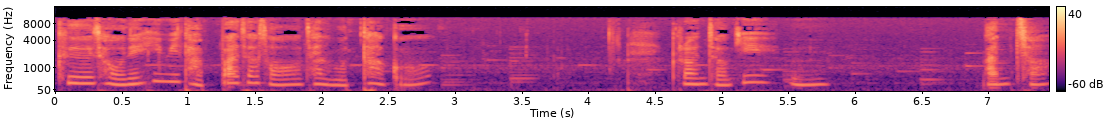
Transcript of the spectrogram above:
그 전에 힘이 다 빠져서 잘 못하고 그런 적이 음, 많죠.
